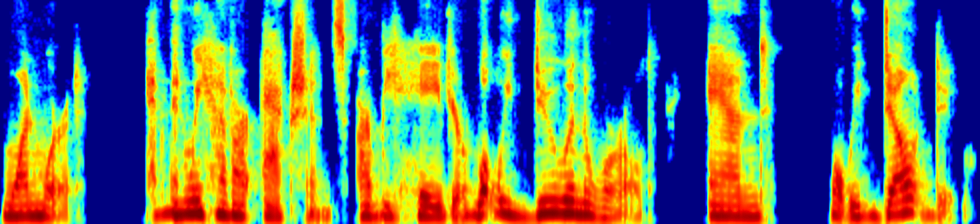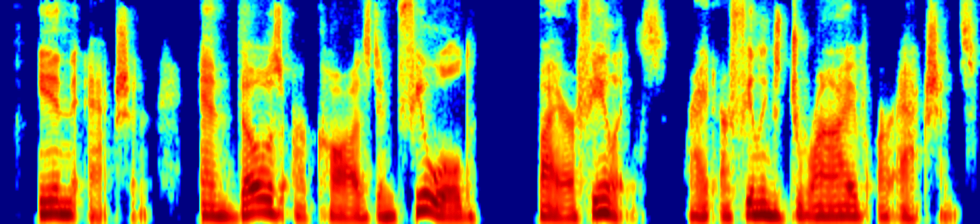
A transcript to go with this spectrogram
one word. And then we have our actions, our behavior, what we do in the world, and what we don't do in action. And those are caused and fueled by our feelings, right? Our feelings drive our actions.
